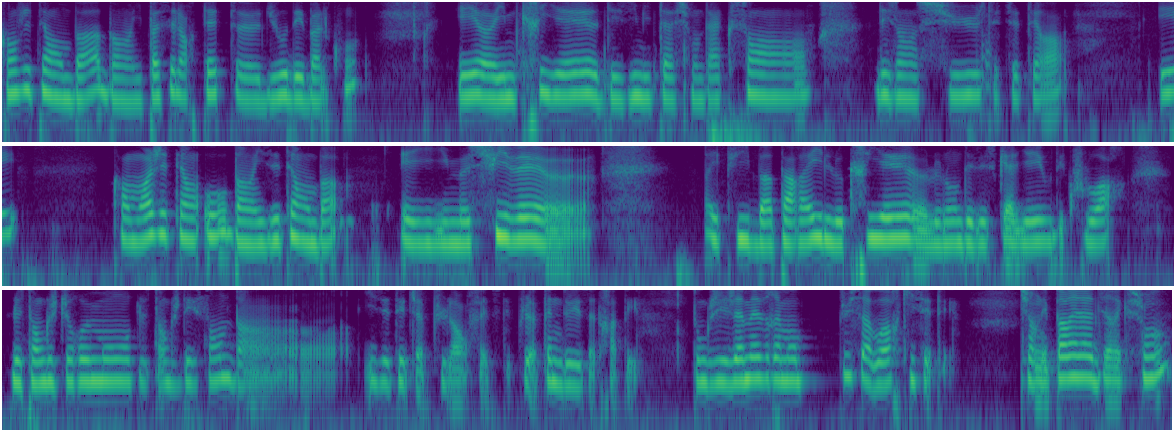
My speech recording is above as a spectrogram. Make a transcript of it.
quand j'étais en bas, ben, ils passaient leur tête du haut des balcons. Et euh, il me criait des imitations d'accent, des insultes, etc. Et quand moi j'étais en haut, ben ils étaient en bas et ils me suivaient. Euh, et puis bah pareil, ils le criaient euh, le long des escaliers ou des couloirs. Le temps que je remonte, le temps que je descende, ben ils étaient déjà plus là en fait. C'était plus la peine de les attraper. Donc j'ai jamais vraiment pu savoir qui c'était. J'en ai parlé à la direction.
